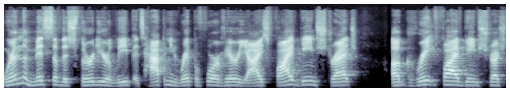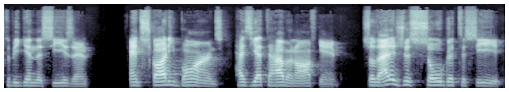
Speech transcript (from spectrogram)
we're in the midst of this third year leap. It's happening right before our very eyes. Five game stretch, a great five game stretch to begin the season. And Scottie Barnes has yet to have an off game. So that is just so good to see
